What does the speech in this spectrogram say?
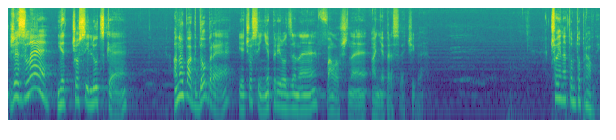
že zlé je čosi ľudské, a naopak dobré je čosi neprirodzené, falošné a nepresvedčivé. Čo je na tomto pravdy?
